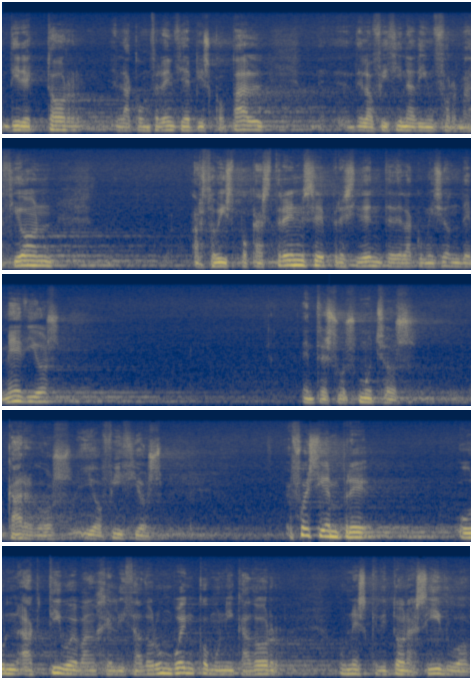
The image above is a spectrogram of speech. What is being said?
director en la conferencia episcopal de la Oficina de Información, arzobispo castrense, presidente de la Comisión de Medios, entre sus muchos cargos y oficios. Fue siempre un activo evangelizador, un buen comunicador, un escritor asiduo,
